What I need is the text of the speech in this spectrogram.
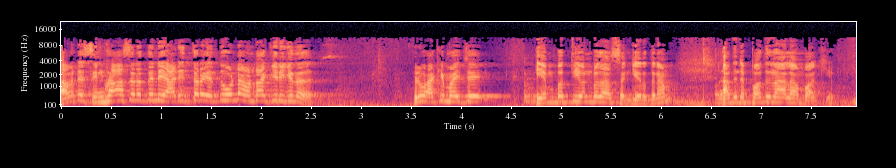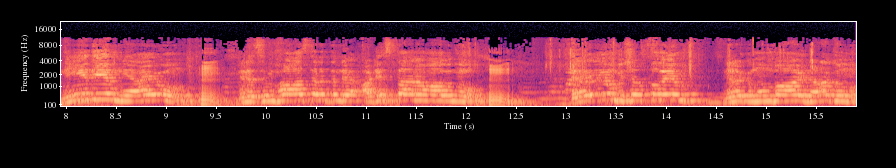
അവന്റെ സിംഹാസനത്തിന്റെ അടിത്തറ എന്തുകൊണ്ടാണ് ഉണ്ടാക്കിയിരിക്കുന്നത്? ഒരു വാക്യം വായിച്ചേ. എൺപത്തി ഒൻപതാം സങ്കീർത്തനം അതിന്റെ പതിനാലാം വാക്യം നീതിയും ന്യായവും. നിന്റെ സിംഹാസനത്തിന്റെ അടിസ്ഥാനമാകുന്നു. ദയയും വിശ്വസ്തതയും നിനക്ക് മുമ്പായി നടക്കുന്നു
